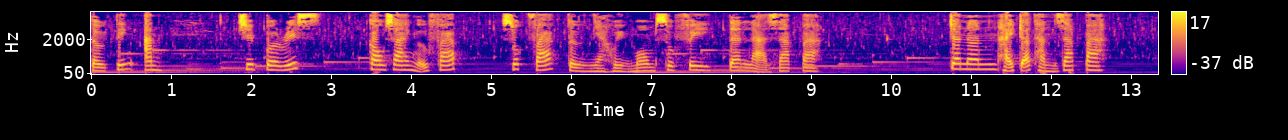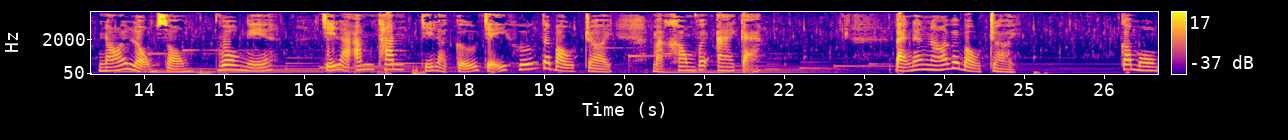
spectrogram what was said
từ tiếng Anh, gibberish, câu sai ngữ pháp, xuất phát từ nhà huyền môn Sufi tên là Zappa. Cho nên hãy trở thành Zappa, nói lộn xộn, vô nghĩa, chỉ là âm thanh, chỉ là cử chỉ hướng tới bầu trời mà không với ai cả. Bạn đang nói với bầu trời. Có môn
